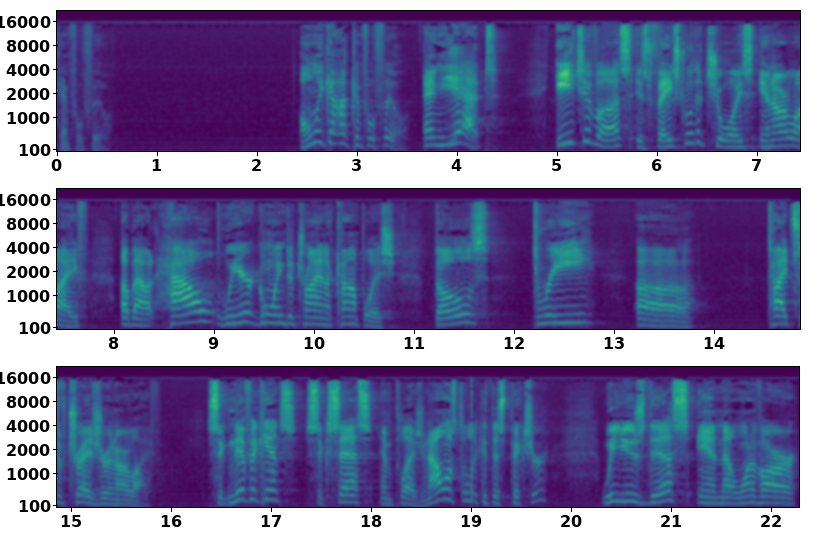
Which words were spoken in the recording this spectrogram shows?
can fulfill. Only God can fulfill. And yet, each of us is faced with a choice in our life about how we're going to try and accomplish those three uh, types of treasure in our life significance, success, and pleasure. Now, I want us to look at this picture. We used this in uh, one of our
